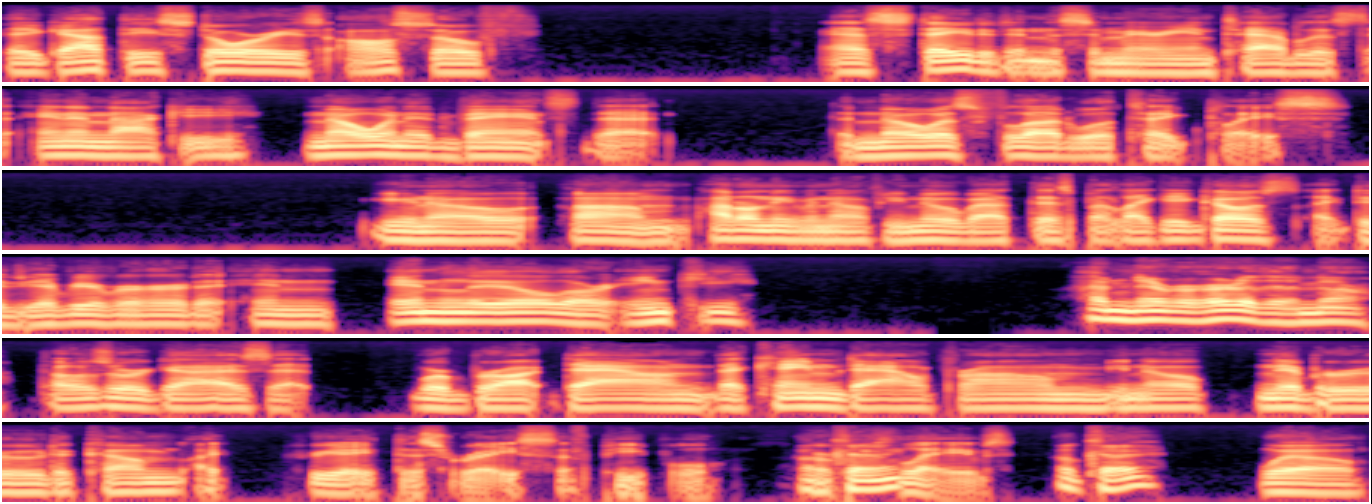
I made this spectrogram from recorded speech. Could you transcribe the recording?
they got these stories also, as stated in the Sumerian tablets. The Anunnaki know in advance that the Noah's flood will take place. You know, um, I don't even know if you knew about this, but like it goes like, did you ever ever heard of in Enlil or Enki? I've never heard of them. No, those were guys that were brought down, that came down from you know Nibiru to come like create this race of people okay. or slaves. Okay. Well,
